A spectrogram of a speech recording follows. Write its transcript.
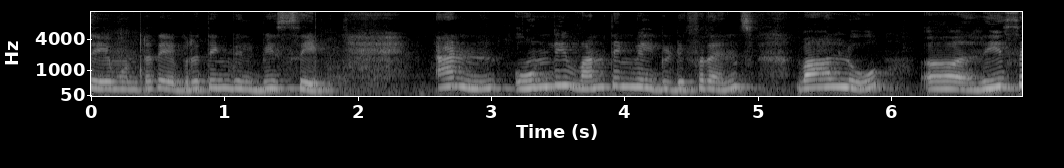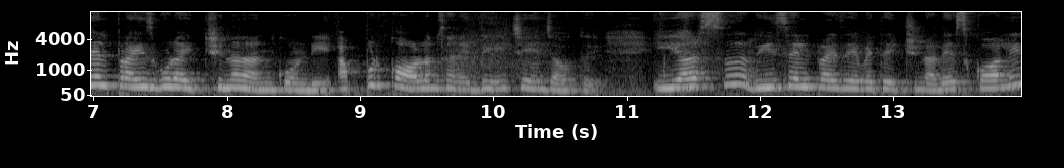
సేమ్ ఉంటుంది everything will be same and only one thing will be difference వాళ్ళు రీసేల్ ప్రైస్ కూడా ఇచ్చినది అనుకోండి అప్పుడు కాలమ్స్ అనేది చేంజ్ అవుతాయి. ఇయర్స్ రీసేల్ ప్రైస్ ఏవైతే ఇచ్చిందో అది వేసుకోవాలి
